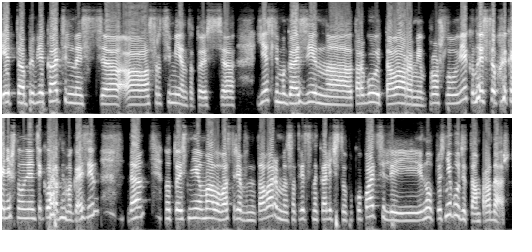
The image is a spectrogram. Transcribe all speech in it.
это привлекательность э, а, ассортимента, то есть э, если магазин э, торгует товарами прошлого века, ну, если такой, конечно, он не антикварный магазин, да, ну, то есть не мало востребованными товарами, соответственно, количество покупателей, ну, то есть не будет там продаж.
